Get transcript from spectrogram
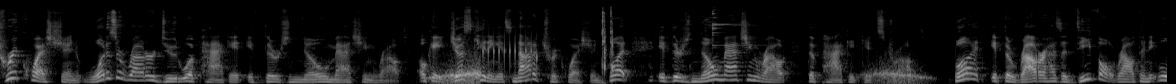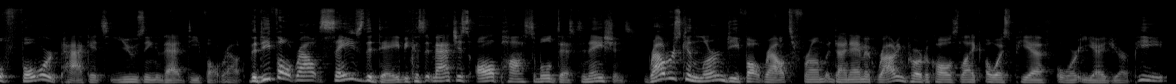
Trick question, what does a router do to a packet if there's no matching route? Okay, just kidding, it's not a trick question, but if there's no matching route, the packet gets dropped. But if the router has a default route, then it will forward packets using that default route. The default route saves the day because it matches all possible destinations. Routers can learn default routes from dynamic routing protocols like OSPF or EIGRP,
